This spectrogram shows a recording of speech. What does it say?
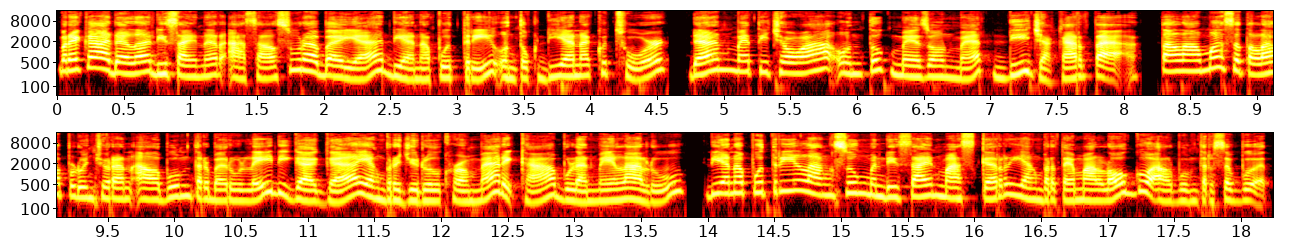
Mereka adalah desainer asal Surabaya, Diana Putri untuk Diana Couture, dan Meti Choa untuk Maison Met di Jakarta. Tak lama setelah peluncuran album terbaru Lady Gaga yang berjudul Chromatica bulan Mei lalu, Diana Putri langsung mendesain masker yang bertema logo album tersebut.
